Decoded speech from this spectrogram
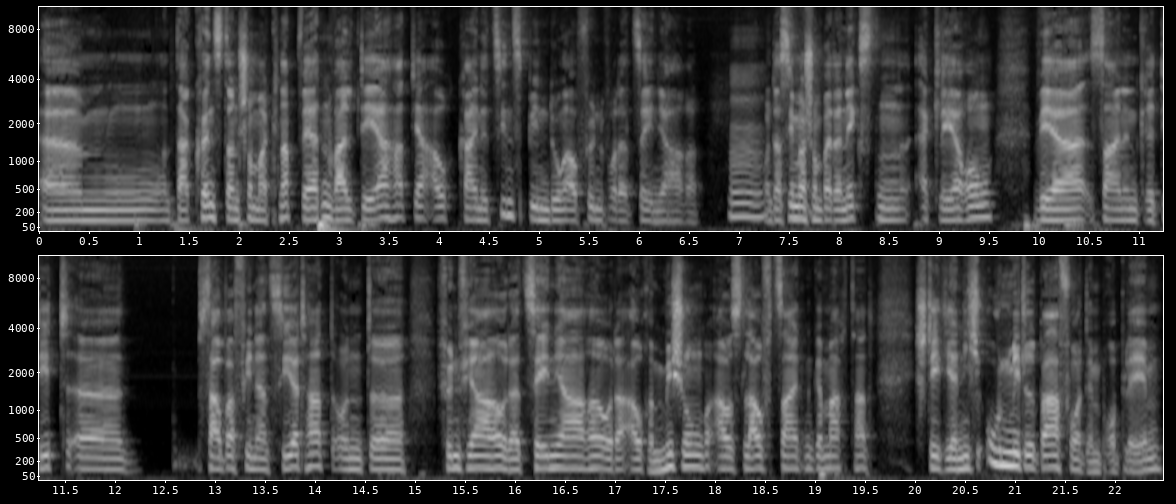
Ähm, da könnte es dann schon mal knapp werden, weil der hat ja auch keine Zinsbindung auf fünf oder zehn Jahre. Hm. Und da sind wir schon bei der nächsten Erklärung. Wer seinen Kredit äh, sauber finanziert hat und äh, fünf Jahre oder zehn Jahre oder auch eine Mischung aus Laufzeiten gemacht hat, steht ja nicht unmittelbar vor dem Problem,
